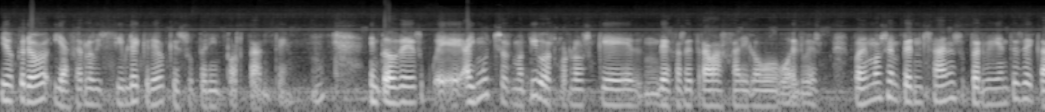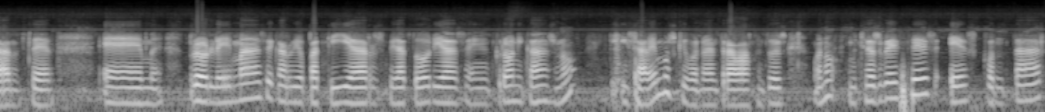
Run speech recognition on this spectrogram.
yo creo y hacerlo visible creo que es súper importante. Entonces eh, hay muchos motivos por los que dejas de trabajar y luego vuelves. Podemos pensar en supervivientes de cáncer, em, problemas de cardiopatía respiratorias crónicas, ¿no? Y sabemos que bueno el trabajo. Entonces, bueno, muchas veces es contar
